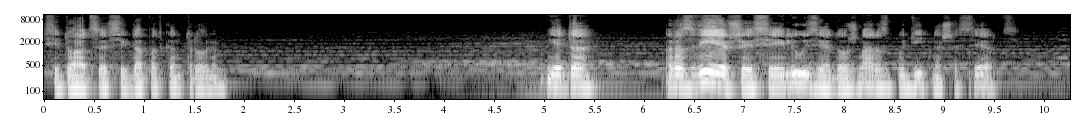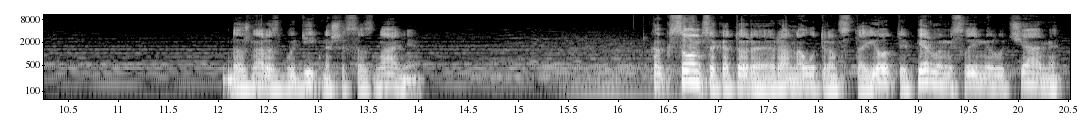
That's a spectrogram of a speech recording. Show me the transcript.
ситуация всегда под контролем. И эта развеявшаяся иллюзия должна разбудить наше сердце, должна разбудить наше сознание. Как солнце, которое рано утром встает и первыми своими лучами –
